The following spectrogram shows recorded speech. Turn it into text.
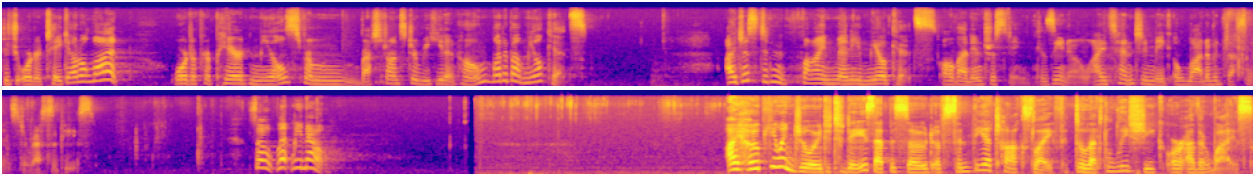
Did you order takeout a lot? Order prepared meals from restaurants to reheat at home? What about meal kits? I just didn't find many meal kits all that interesting because, you know, I tend to make a lot of adjustments to recipes. So let me know. I hope you enjoyed today's episode of Cynthia Talks Life, delectably chic or otherwise.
